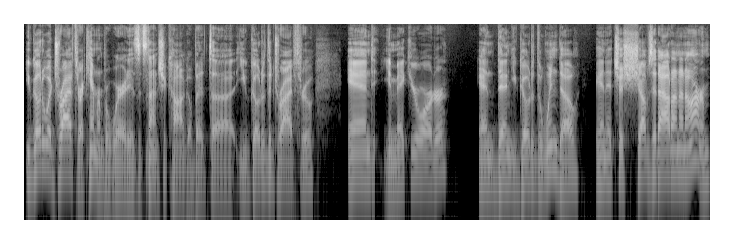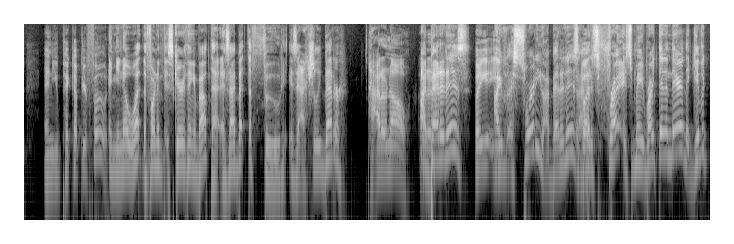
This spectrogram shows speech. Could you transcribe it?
You go to a drive-through. I can't remember where it is. It's not in Chicago, but uh, you go to the drive-through, and you make your order, and then you go to the window, and it just shoves it out on an arm, and you pick up your food. and you know what? The funny, the scary thing about that is, I bet the food is actually better. I don't know. I, don't- bet it is. But you- I, you- I swear to you, I bet it is. I But- bet it's fresh. It's made right then and there. They give it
